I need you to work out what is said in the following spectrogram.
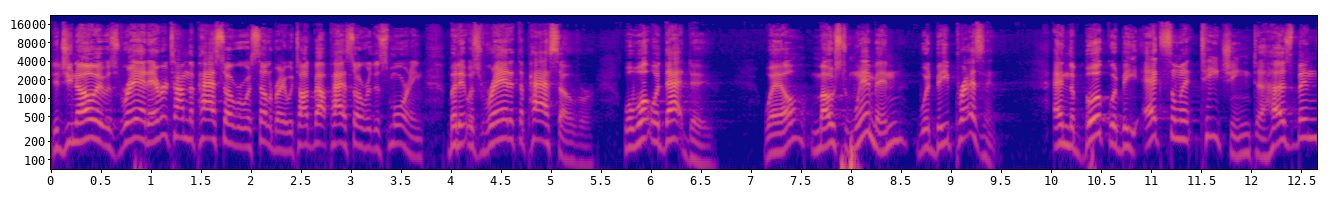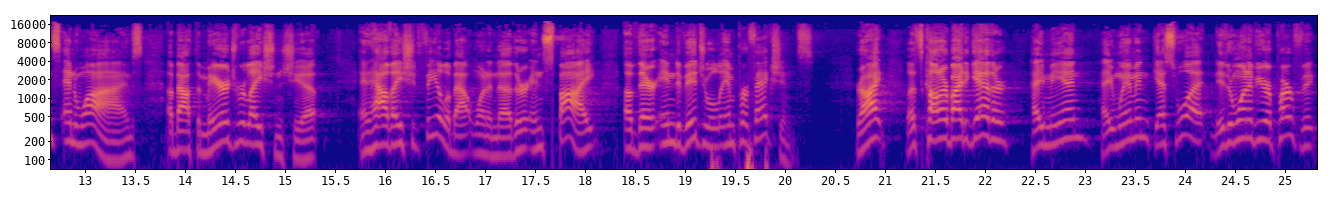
Did you know it was read every time the Passover was celebrated? We talked about Passover this morning, but it was read at the Passover. Well, what would that do? Well, most women would be present. And the book would be excellent teaching to husbands and wives about the marriage relationship and how they should feel about one another in spite of their individual imperfections. Right? Let's call everybody together. Hey, men, hey, women, guess what? Neither one of you are perfect.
